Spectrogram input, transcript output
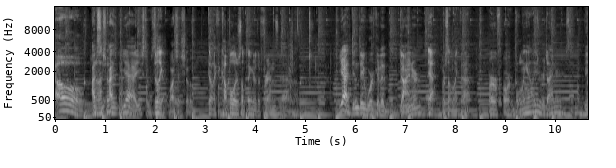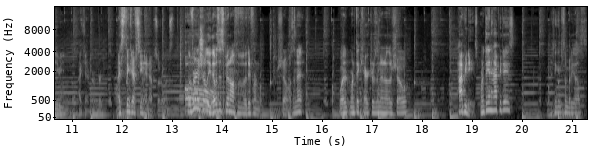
Oh, I've know that seen. I, yeah, I used to They're like- watch that show. They're like a couple or something, or they're friends. I don't know. Yeah, didn't they work at a diner? Yeah, or something like that. Or, or bowling alley or a diner or something. Maybe. I can't remember. I think I've seen an episode once. Oh. Laverne and Shirley, that was Oh. a spin off of a different show, wasn't it? Wa- Weren't they characters in another show? Happy Days. Weren't they in Happy Days? Am I thinking of somebody else?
